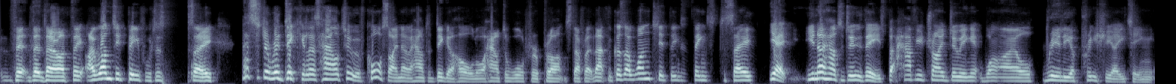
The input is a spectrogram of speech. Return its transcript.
there there are th- i wanted people to say that's such a ridiculous how to of course i know how to dig a hole or how to water a plant stuff like that because i wanted these things to say yeah you know how to do these but have you tried doing it while really appreciating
